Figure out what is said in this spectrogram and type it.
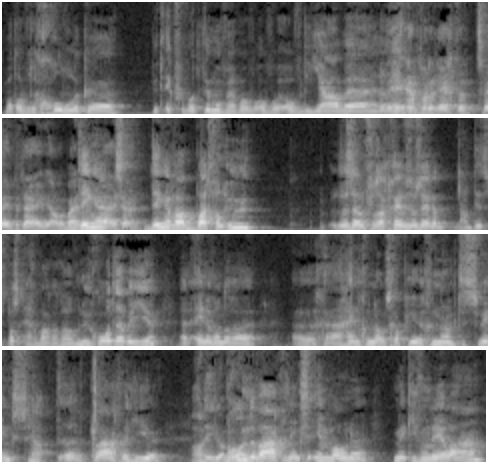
Wat over de goddelijke... Weet ik veel wat ik het helemaal over heb. Over, over, over de Yahweh. En, En voor de rechter twee partijen die allebei dingen, bij zijn. dingen waar Bart van U... De verslaggever zou zeggen... Nou, dit is pas echt waar we nu gehoord hebben hier. En een of andere eh geheim genootschapje genaamd de Sphinx. eh, klagen hier de- beroemde Wageningse inwoner Mickey van Leeuwen aan.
